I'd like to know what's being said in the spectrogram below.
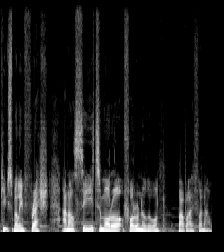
keep smelling fresh, and I'll see you tomorrow for another one. Bye bye for now.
